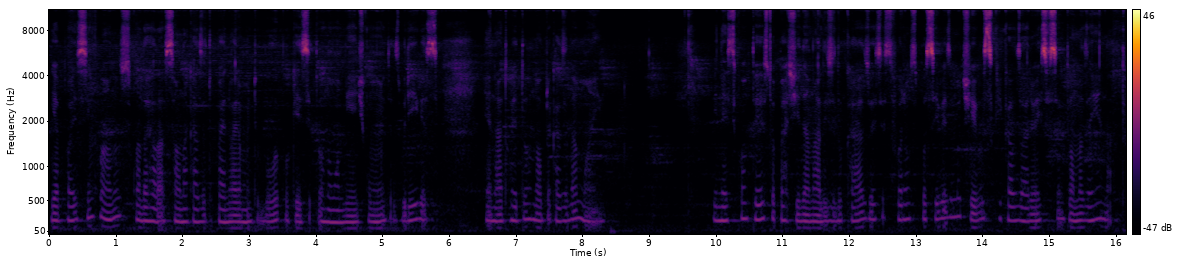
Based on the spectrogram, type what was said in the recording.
E após cinco anos, quando a relação na casa do pai não era muito boa, porque se tornou um ambiente com muitas brigas, Renato retornou para a casa da mãe. E nesse contexto, a partir da análise do caso, esses foram os possíveis motivos que causaram esses sintomas em Renato.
